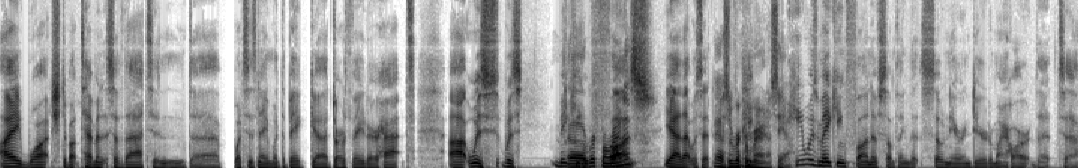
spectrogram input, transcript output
I watched about ten minutes of that, and uh, what's his name with the big uh, Darth Vader hat uh, was was making uh, Rick fun. Moranis. Yeah, that was it. That was Rick he, Moranis. Yeah, he was making fun of something that's so near and dear to my heart that uh,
